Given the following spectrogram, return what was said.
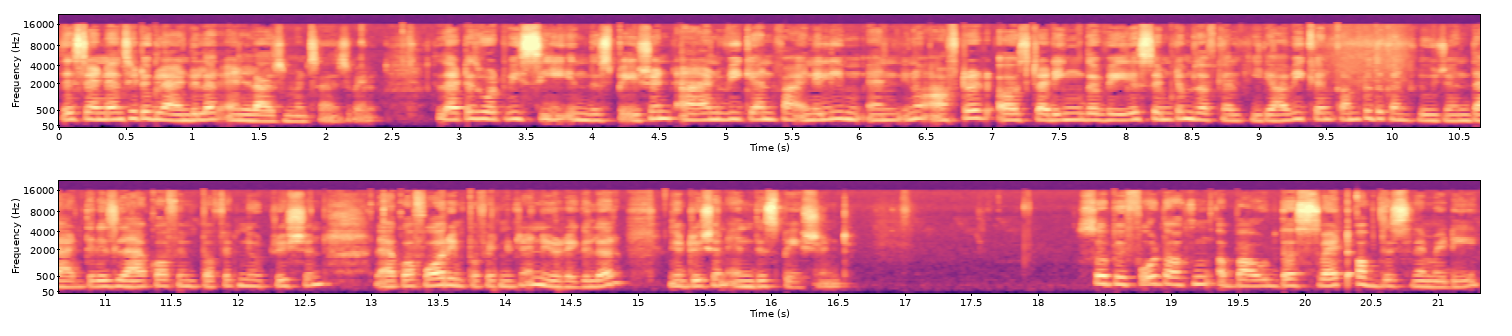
There's tendency to glandular enlargements as well. So that is what we see in this patient. And we can finally and you know after uh, studying the various symptoms of calcarea we can come to the conclusion that there is lack of imperfect nutrition lack of or imperfect nutrition and irregular nutrition in this patient. So before talking about the sweat of this remedy,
